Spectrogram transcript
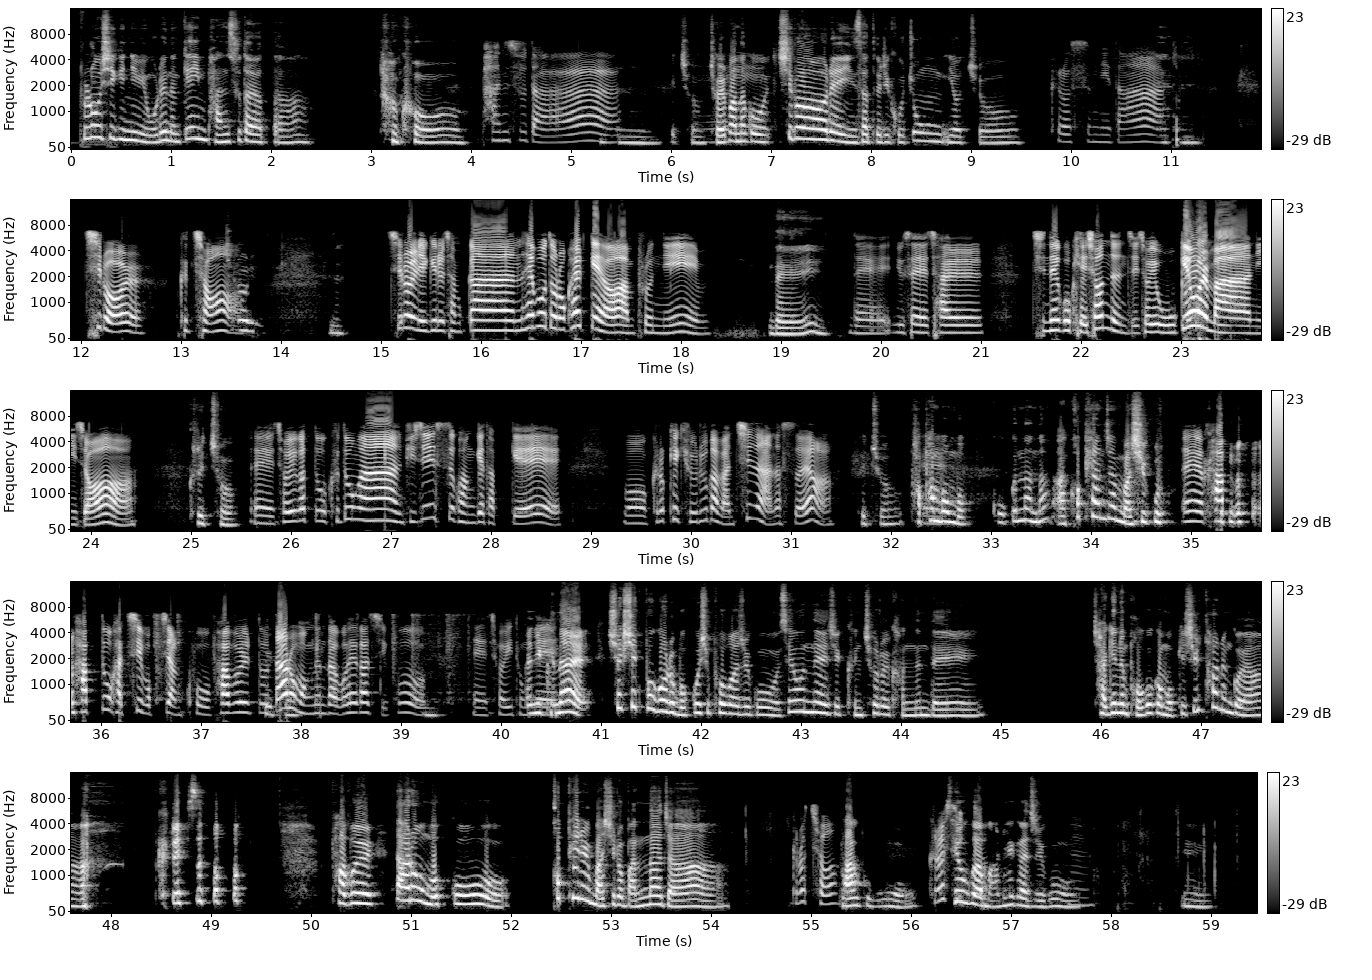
플로시기님이 올해는 게임 반수다였다. 라고. 반수다. 음, 그렇죠. 네. 절반하고 7월에 인사드리고 쫑이었죠. 그렇습니다. 네. 7월 그쵸? 7월이 7월 얘기를 잠깐 해보도록 할게요, 안프로님. 네. 네, 요새 잘 지내고 계셨는지 저희 5개월 만이죠. 그렇죠. 네, 저희가 또 그동안 비즈니스 관계답게 뭐 그렇게 교류가 많지는 않았어요. 그렇죠. 밥 네. 한번먹 고 끝났나? 아 커피 한 잔 마시고. 네, 밥 밥도 같이 먹지 않고 밥을 또 그쵸. 따로 먹는다고 해가지고 음. 네, 저희 동네 아니 그날 쉑쉑 버거를 먹고 싶어가지고 세운네 집 근처를 갔는데 자기는 버거가 먹기 싫다는 거야. 그래서 밥을 따로 먹고 커피를 마시러 만나자라고 그렇죠. 그럴 수 세우가. 말해가지고 음, 예.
